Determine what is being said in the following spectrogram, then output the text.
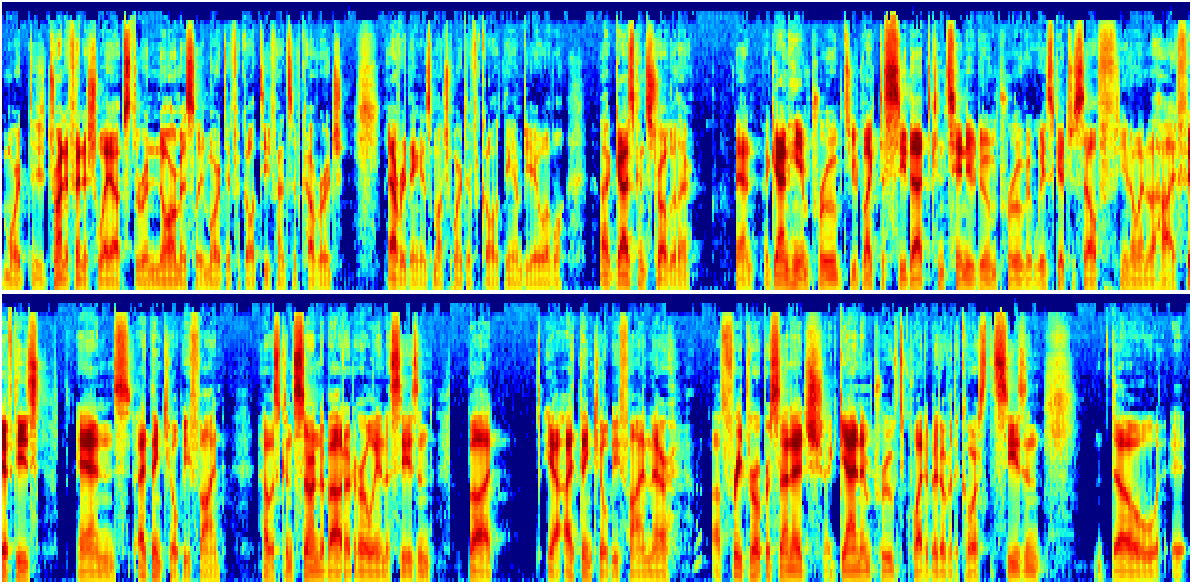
more, trying to finish layups through enormously more difficult defensive coverage. Everything is much more difficult at the NBA level. Uh, guys can struggle there. And again, he improved. You'd like to see that continue to improve, at least get yourself, you know, into the high 50s. And I think he'll be fine. I was concerned about it early in the season, but yeah, I think he'll be fine there. A free throw percentage, again, improved quite a bit over the course of the season, though it,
